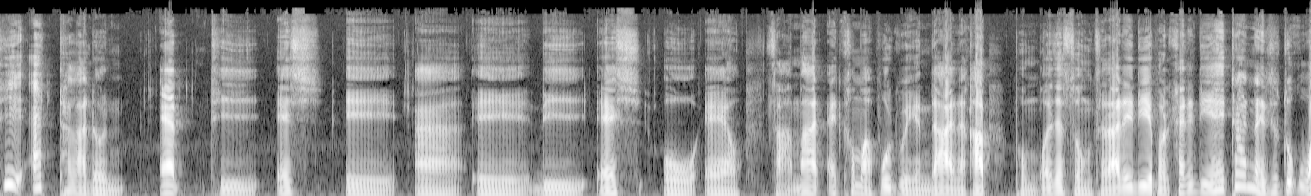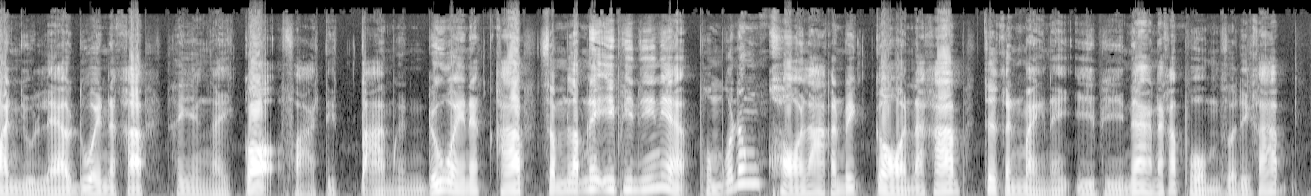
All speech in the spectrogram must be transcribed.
ที่ t h a l a d o n t h A R A D H O L สามารถแอดเข้ามาพูดคุยกันได้นะครับ ผมก็จะส่งสาระดีๆ พอดแคสต์ดีๆ ให้ท่านในทุกๆวันอยู่แล้วด้วยนะครับ ถ้ายังไงก็ฝากติดตามกันด้วยนะครับสำหรับใน EP นี้เนี่ย ผมก็ต้องขอลากันไปก่อนนะครับ เจอกันใหม่ใน EP หน้านะครับผม สวัสดีครับ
